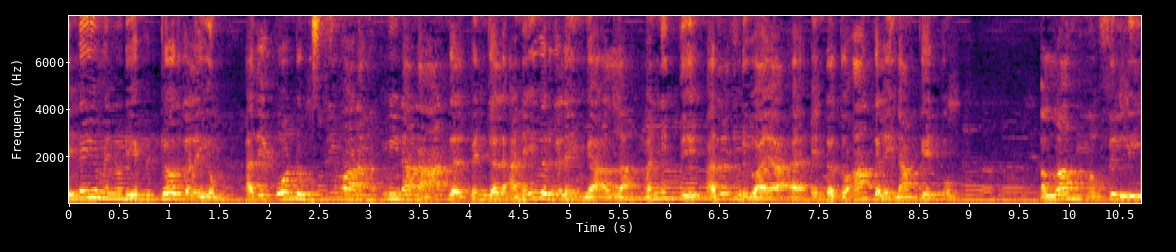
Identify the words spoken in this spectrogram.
என்னையும் என்னுடைய பெற்றோர்களையும் அதே போன்று முஸ்லிமான முக்மீனான ஆண்கள் பெண்கள் அனைவர்களையும் யா அல்லாஹ் மன்னித்து அருள் புரிவாயாக என்ற துஆக்களை நாம் கேட்போம் اللهم اغفر لي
